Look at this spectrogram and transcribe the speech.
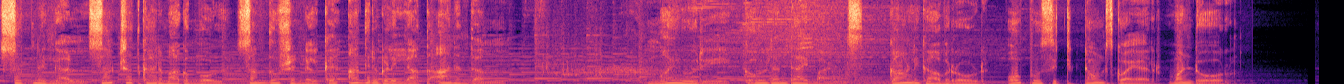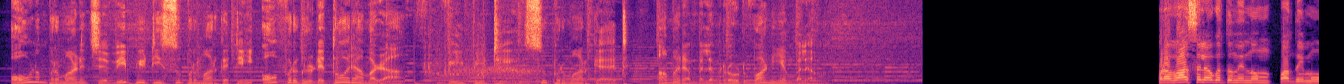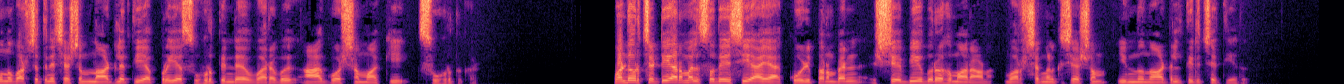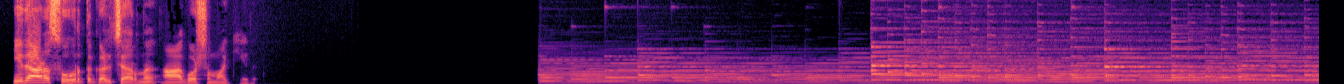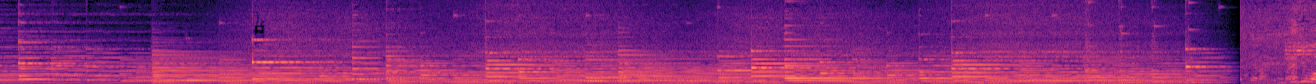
സ്വപ്നങ്ങൾ സാക്ഷാത്കാരമാകുമ്പോൾ സന്തോഷങ്ങൾക്ക് അതിരുകളില്ലാത്ത ആനന്ദം. Mayuri golden diamonds Kalikavu road opposite town square Wandoor. Onam പ്രമാണിച്ച് വി പി ടി സൂപ്പർ മാർക്കറ്റിൽ ഓഫറുകളുടെ തോരാമഴ. V P T super market Amarambalam road Vaniyambalam. പ്രവാസ ലോകത്തു നിന്നും പതിമൂന്ന് വർഷത്തിന് ശേഷം നാട്ടിലെത്തിയ പ്രിയ സുഹൃത്തിന്റെ വരവ് ആഘോഷമാക്കി സുഹൃത്തുക്കൾ. വണ്ടൂർ ചെട്ടിയാർമൽ സ്വദേശിയായ കോഴിപ്പറമ്പൻ ഷെബീബ് റഹ്മാനാണ് വർഷങ്ങൾക്ക് ശേഷം ഇന്ന് നാട്ടിൽ തിരിച്ചെത്തിയത്. ഇതാണ് സുഹൃത്തുക്കൾ ചേർന്ന് ആഘോഷമാക്കിയത്.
